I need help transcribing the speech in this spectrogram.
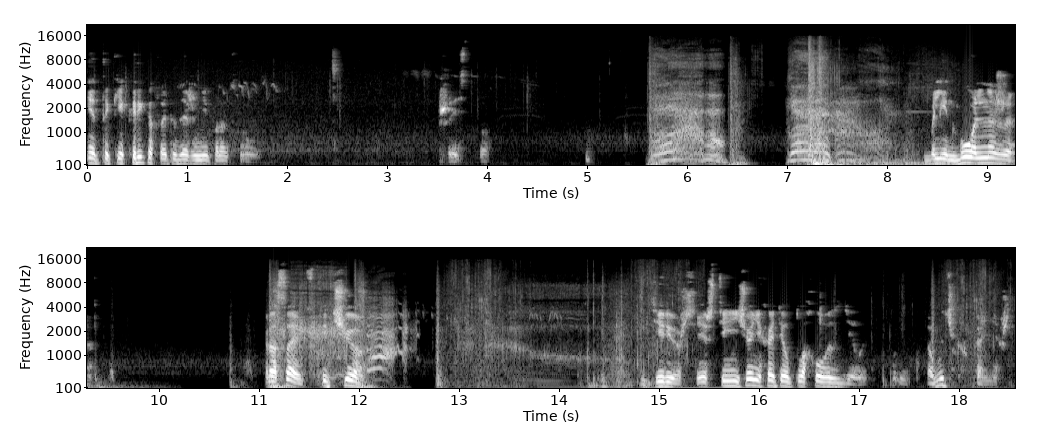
Нет, таких криков это даже не проснулось. Шесть. Блин, больно же. Красавец, ты чё? Дерешься. Я же тебе ничего не хотел плохого сделать. В кавычках, конечно.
